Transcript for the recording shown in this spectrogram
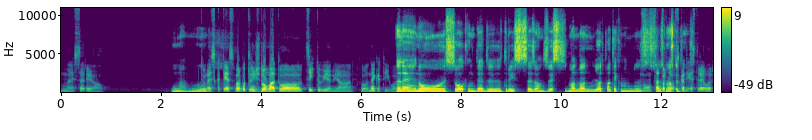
Nē, seriāli. Nu, Tu neskaties. Varbūt viņš domā to citu vienu, jā, to negatīvo. Nē, nē, nu, es Walking Dead eh, trīs sezonas. Viss, man, man ļoti patika. Man, es, Nu, es noskatījos. skaties traileri.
